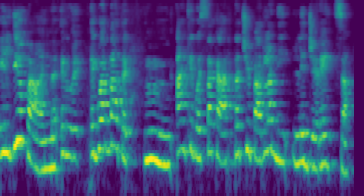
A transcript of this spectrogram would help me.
Il dio Pan e, e guardate mh, mm, anche questa carta ci parla di leggerezza.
